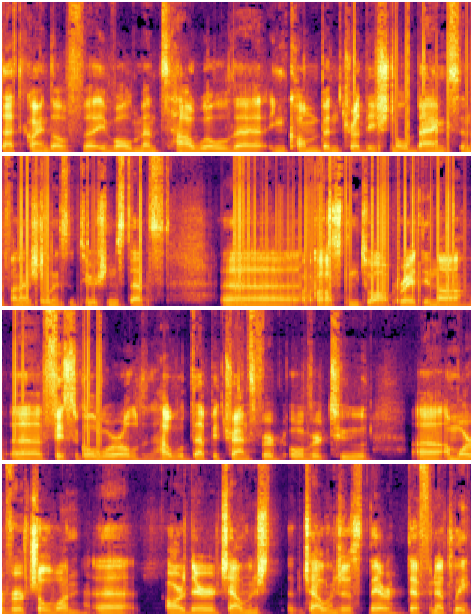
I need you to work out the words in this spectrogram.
that kind of uh, involvement how will the incumbent traditional banks and financial institutions that's uh, accustomed to operate in a uh, physical world how would that be transferred over to uh, a more virtual one uh, are there challenge challenges there definitely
